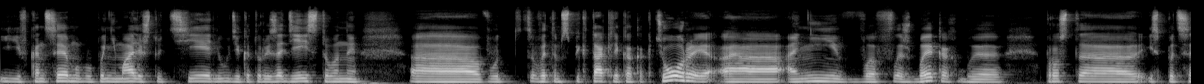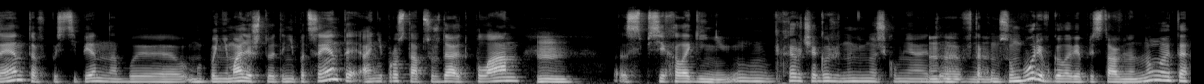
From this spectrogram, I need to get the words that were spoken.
и в конце мы бы понимали, что те люди, которые задействованы э, вот в этом спектакле как актеры, э, они в флешбеках бы просто из пациентов постепенно бы мы понимали, что это не пациенты, они просто обсуждают план. Mm с психологиней. Короче, я говорю, ну, немножечко у меня это uh-huh, в таком сумбуре в голове представлено, но это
